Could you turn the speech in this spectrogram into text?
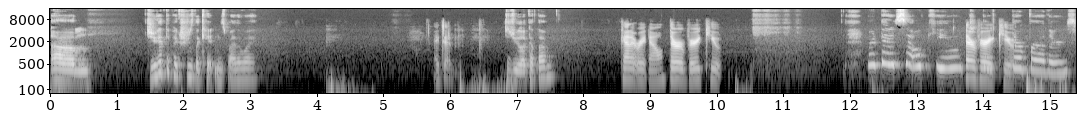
um did you get the pictures of the kittens by the way? I did. Did you look at them? Got it right now. They're very cute. Aren't they so cute? They're very cute. They're brothers.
